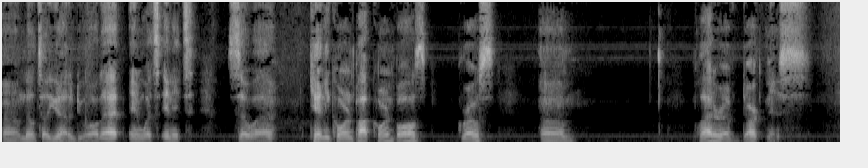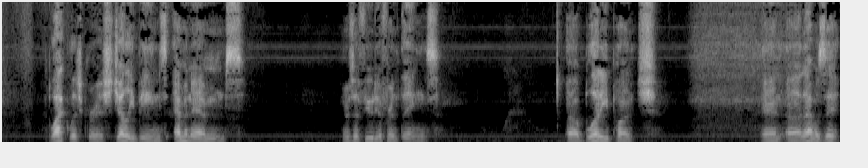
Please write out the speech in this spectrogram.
Um, they'll tell you how to do all that and what's in it. So, uh, candy corn popcorn balls. Gross. Um, platter of darkness. Black licorice, jelly beans, M&Ms. There's a few different things uh, Bloody Punch. And uh, that was it.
